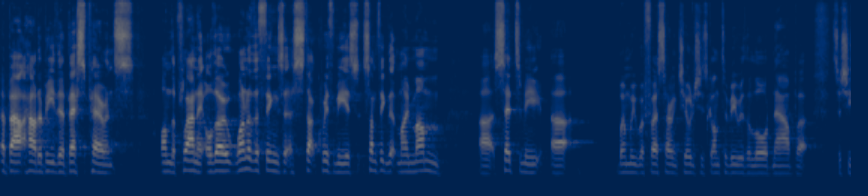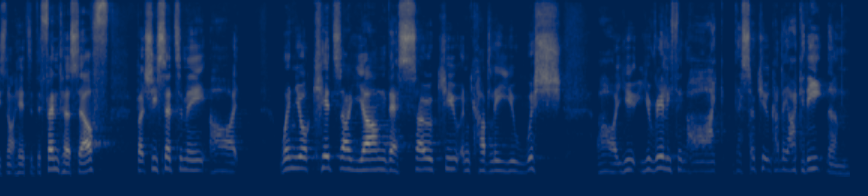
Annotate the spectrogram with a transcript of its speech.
about how to be the best parents on the planet. Although, one of the things that has stuck with me is something that my mum uh, said to me uh, when we were first having children. She's gone to be with the Lord now, but so she's not here to defend herself. But she said to me, Oh, when your kids are young, they're so cute and cuddly, you wish, oh, you, you really think, oh, I, they're so cute and cuddly, I could eat them.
